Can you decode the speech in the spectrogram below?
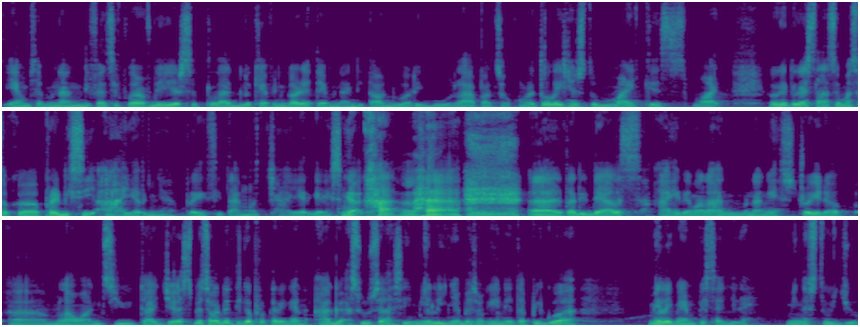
yang bisa menang Defensive Player of the Year setelah dulu Kevin Garnett yang menang di tahun 2008. So congratulations to Marcus Smart. Oke gitu guys, langsung masuk ke prediksi akhirnya. Prediksi time out cair guys, nggak kalah. Uh, tadi Dallas akhirnya malahan menangnya straight up uh, melawan Utah Jazz. Besok ada tiga pertandingan, agak susah sih milihnya besok ini, tapi gue milih Memphis aja deh. Minus 7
